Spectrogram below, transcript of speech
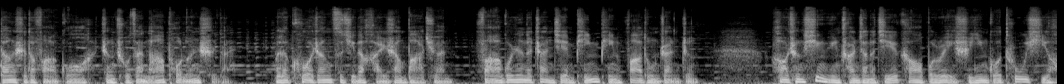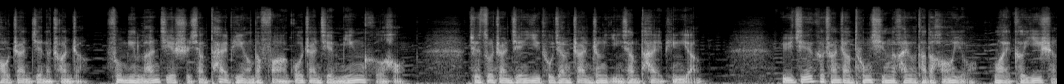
当时的法国正处在拿破仑时代。为了扩张自己的海上霸权，法国人的战舰频频发动战争。号称幸运船长的杰克·奥布瑞是英国突袭号战舰的船长，奉命拦截驶向太平洋的法国战舰明和号。这艘战舰意图将战争引向太平洋。与杰克船长同行的还有他的好友、外科医生，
